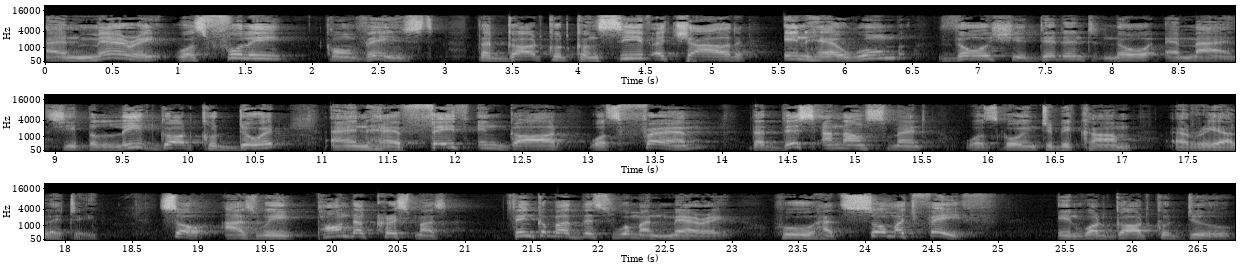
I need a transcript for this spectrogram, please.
And Mary was fully convinced that God could conceive a child in her womb, though she didn't know a man. She believed God could do it, and her faith in God was firm that this announcement was going to become a reality. So, as we ponder Christmas, think about this woman, Mary, who had so much faith in what God could do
